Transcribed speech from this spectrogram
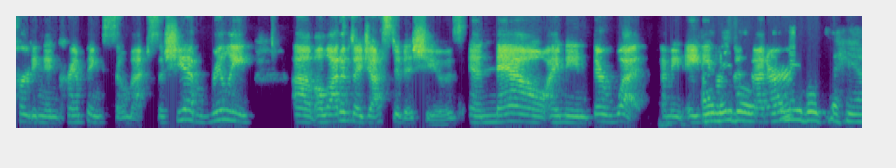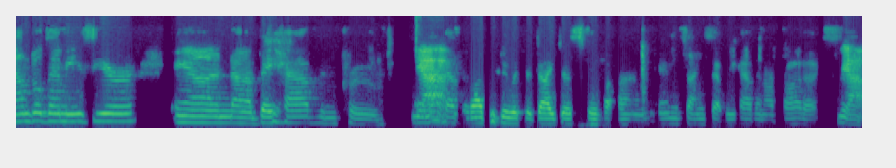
hurting and cramping so much. So she had really um, a lot of digestive issues. And now, I mean, they're what? I mean, 80% I'm able, better. I'm able to handle them easier and uh, they have improved. Yeah. it has a lot to do with the digestive um, enzymes that we have in our products. Yeah.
